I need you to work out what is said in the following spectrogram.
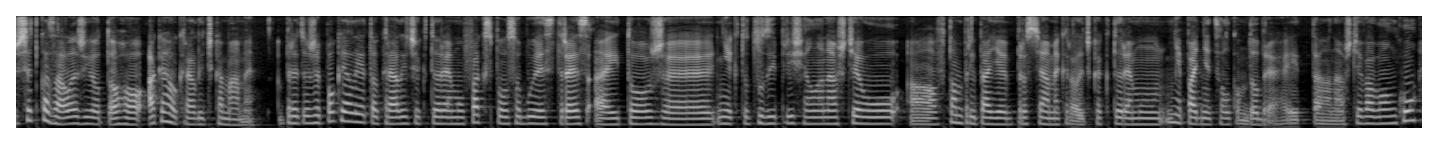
všetko záleží od toho, akého králička máme. Pretože pokiaľ je to králiček, ktorému fakt spôsobuje stres aj to, že niekto cudzí prišiel na návštevu, a v tom prípade proste máme králička, ktorému nepadne celkom dobre. Hej, tá návšteva von vonku.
